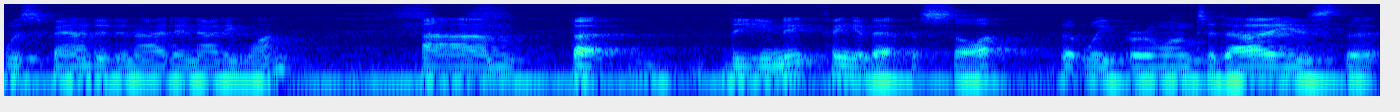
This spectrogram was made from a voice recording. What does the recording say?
was founded in 1881, um, but the unique thing about the site that we brew on today is that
